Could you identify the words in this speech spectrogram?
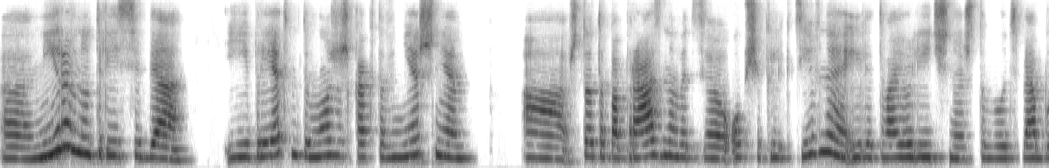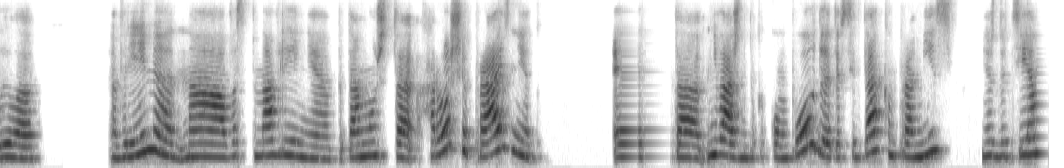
э, мира внутри себя, и при этом ты можешь как-то внешне что-то попраздновать э, общеколлективное или твое личное, чтобы у тебя было время на восстановление, потому что хороший праздник – это, неважно по какому поводу, это всегда компромисс между тем,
